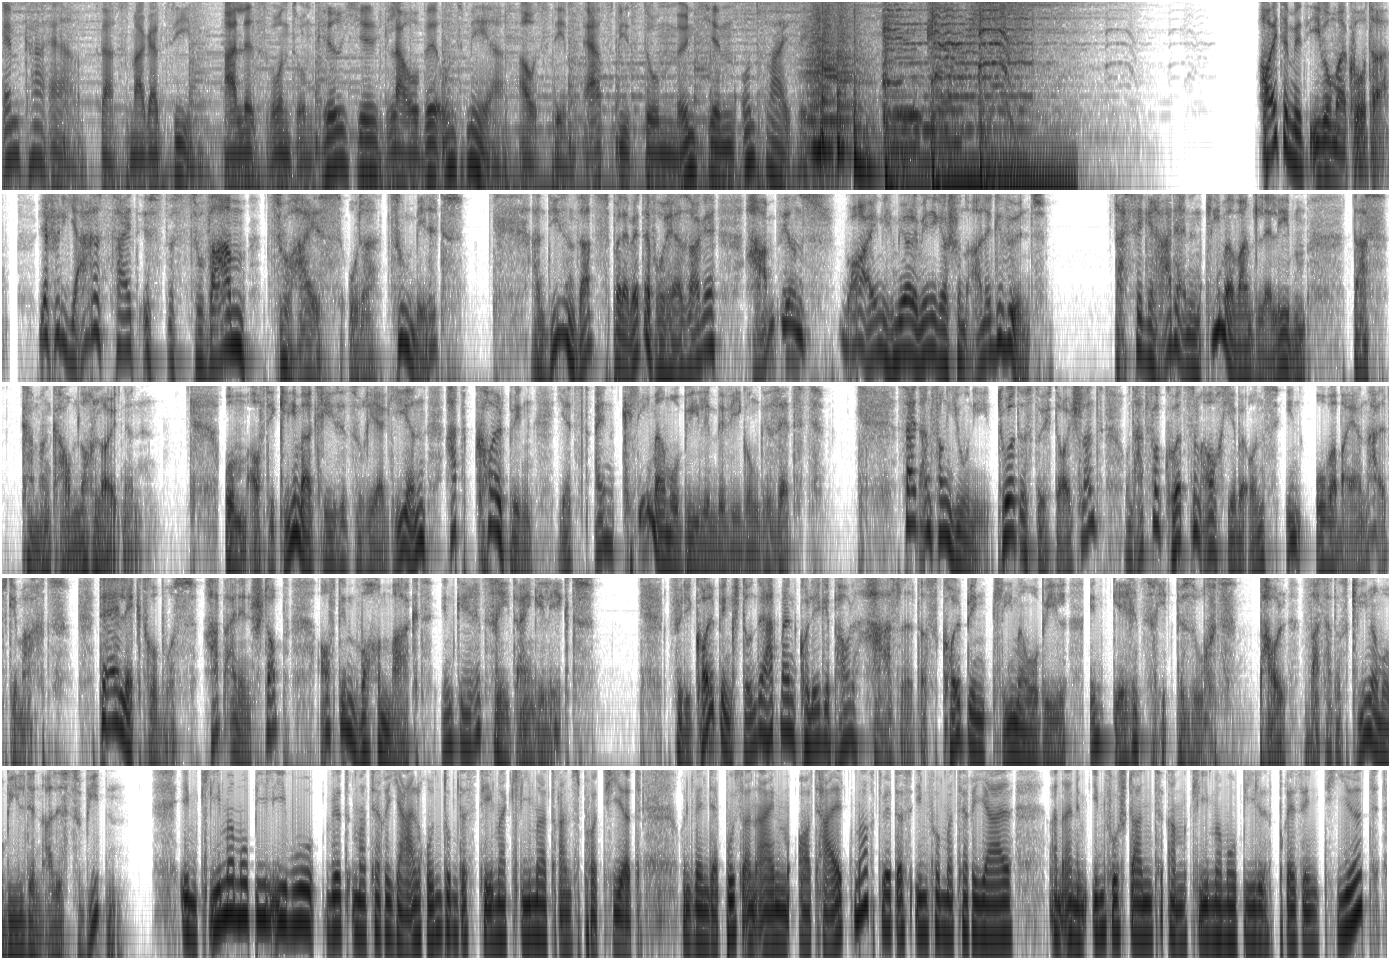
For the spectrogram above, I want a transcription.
MKR, das Magazin. Alles rund um Kirche, Glaube und mehr aus dem Erzbistum München und Freising. Heute mit Ivo Makota. Ja, für die Jahreszeit ist es zu warm, zu heiß oder zu mild. An diesen Satz bei der Wettervorhersage haben wir uns ja, eigentlich mehr oder weniger schon alle gewöhnt. Dass wir gerade einen Klimawandel erleben, das kann man kaum noch leugnen. Um auf die Klimakrise zu reagieren, hat Kolping jetzt ein Klimamobil in Bewegung gesetzt. Seit Anfang Juni tourt es durch Deutschland und hat vor kurzem auch hier bei uns in Oberbayern Halt gemacht. Der Elektrobus hat einen Stopp auf dem Wochenmarkt in Geretsried eingelegt. Für die Kolping-Stunde hat mein Kollege Paul Hasel das Kolping Klimamobil in Geretsried besucht. Paul, was hat das Klimamobil denn alles zu bieten? Im Klimamobil Ivo wird Material rund um das Thema Klima transportiert. Und wenn der Bus an einem Ort Halt macht, wird das Infomaterial an einem Infostand am Klimamobil präsentiert.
